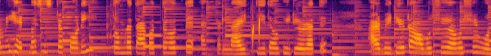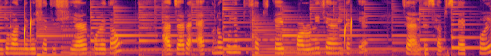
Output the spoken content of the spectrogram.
আমি হেড ম্যাসেজটা করি। তোমরা তা করতে করতে একটা লাইক দিয়ে দাও ভিডিওটাতে আর ভিডিওটা অবশ্যই অবশ্যই বন্ধু বান্ধবের সাথে শেয়ার করে দাও। আর যারা এখনও পর্যন্ত সাবস্ক্রাইব করনি চ্যানেলটাকে চ্যানেলটা সাবস্ক্রাইব করে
